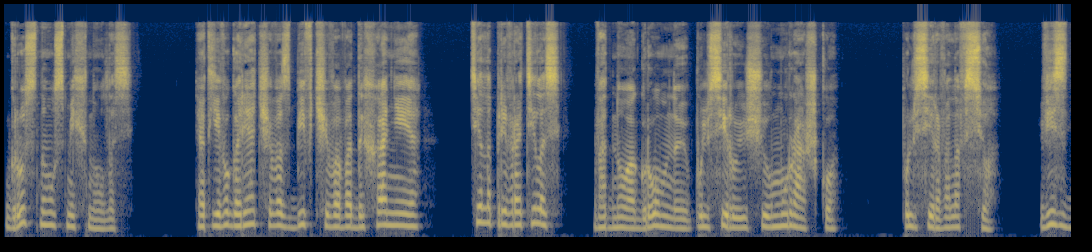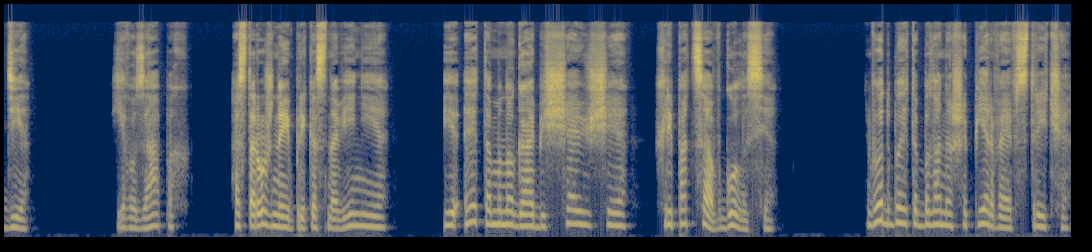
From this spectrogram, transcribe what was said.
Грустно усмехнулась. От его горячего, сбивчивого дыхания тело превратилось в одну огромную пульсирующую мурашку. Пульсировало все, везде. Его запах, осторожные прикосновения и это многообещающее хрипотца в голосе. Вот бы это была наша первая встреча.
